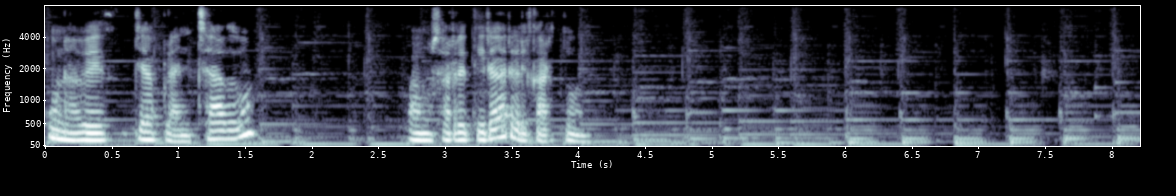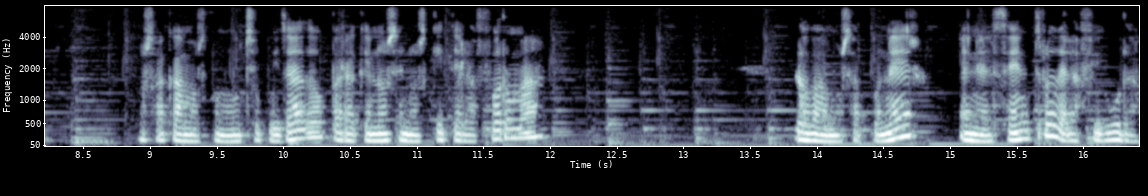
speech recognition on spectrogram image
Una vez ya planchado, vamos a retirar el cartón. Sacamos con mucho cuidado para que no se nos quite la forma. Lo vamos a poner en el centro de la figura.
